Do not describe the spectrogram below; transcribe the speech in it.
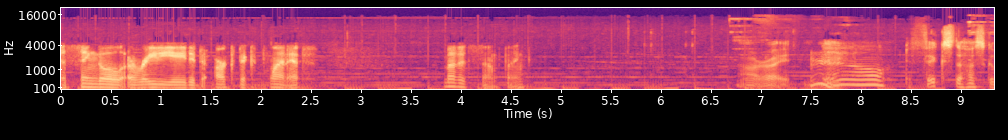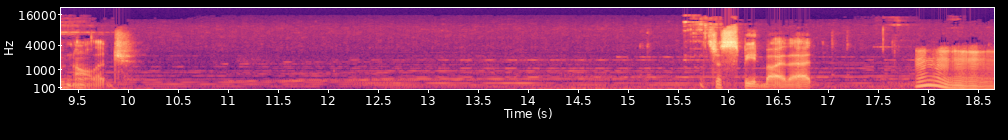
a single irradiated Arctic planet, but it's something. Alright, Hmm. now to fix the husk of knowledge. Let's just speed by that. Hmm.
